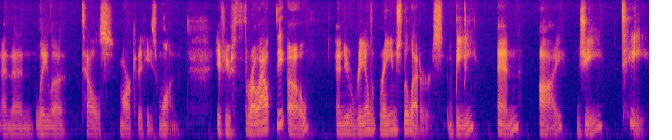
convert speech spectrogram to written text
And then Layla tells Mark that he's won. If you throw out the O and you rearrange the letters B, N, I, G, T,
